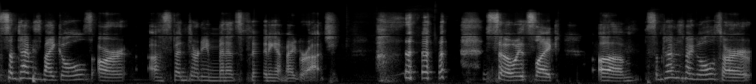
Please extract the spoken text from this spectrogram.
sometimes my goals are uh, spend 30 minutes cleaning up my garage. so it's like um sometimes my goals are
